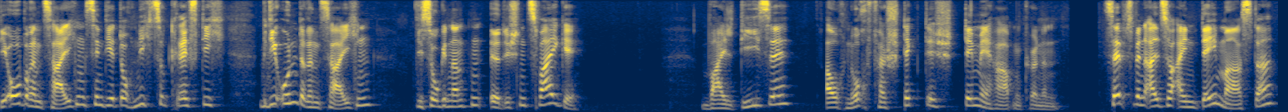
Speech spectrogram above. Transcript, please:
Die oberen Zeichen sind jedoch nicht so kräftig wie die unteren Zeichen, die sogenannten irdischen Zweige, weil diese auch noch versteckte Stämme haben können. Selbst wenn also ein Daymaster,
